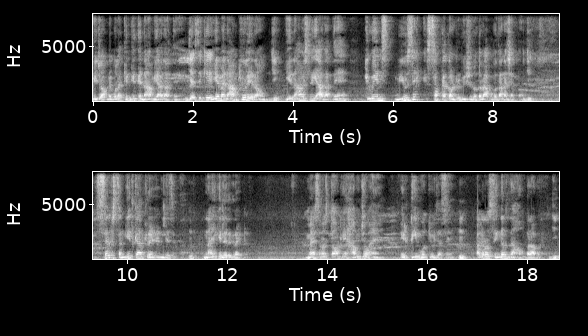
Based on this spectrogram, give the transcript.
ये जो आपने बोला किन किन के नाम याद आते हैं? जैसे कि ये मैं नाम क्यों ले रहा हूँ? ये नाम इसलिए याद आते हैं क्योंकि इन म्यूज़िक सबका कंट्रीब्यूशन होता है। मैं आपको बताना चाहता हूँ। जी। सिर्फ़ संगीतकार क्रेडिट नहीं ले सकता ना ही कि लिरिक राइटर मैं समझता हूँ कि हम जो हैं एक टीम वर्क की वजह से अगर वो सिंगर्स ना हो बराबर। जी।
